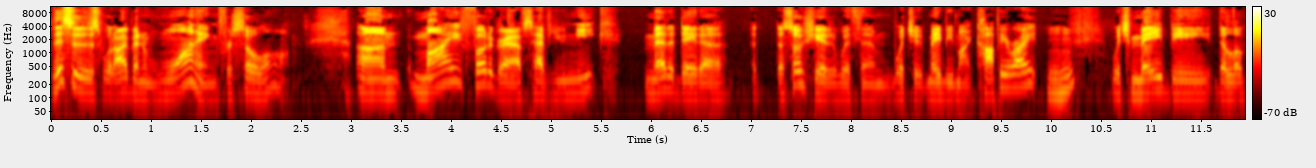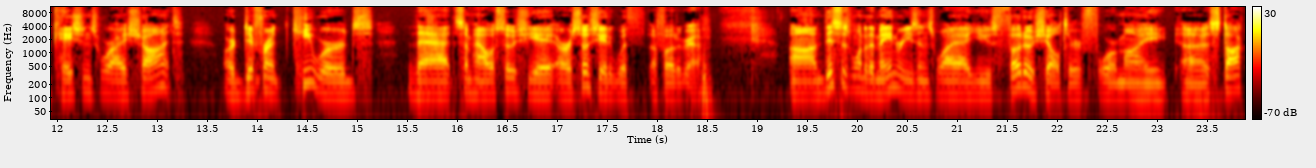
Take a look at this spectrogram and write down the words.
this is what I've been wanting for so long. Um, my photographs have unique metadata associated with them, which it may be my copyright, which may be the locations where I shot, or different keywords that somehow associate are associated with a photograph. Um, this is one of the main reasons why I use Photo Shelter for my uh, stock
